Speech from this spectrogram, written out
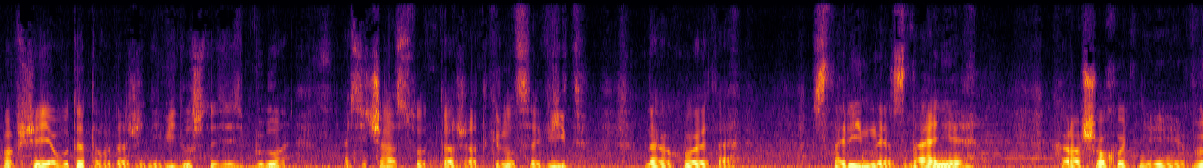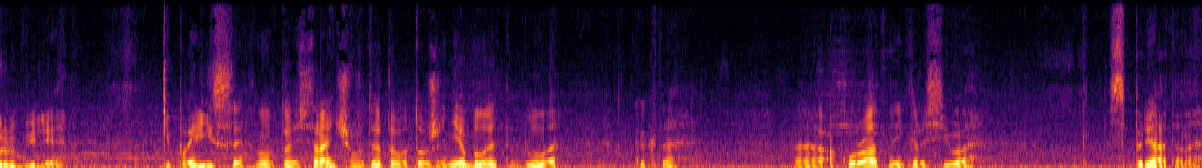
вообще я вот этого даже не видел, что здесь было. А сейчас тут даже открылся вид на какое-то старинное здание. Хорошо, хоть не вырубили кипарисы. Ну, то есть раньше вот этого тоже не было. Это было как-то Э, аккуратно и красиво спрятано.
